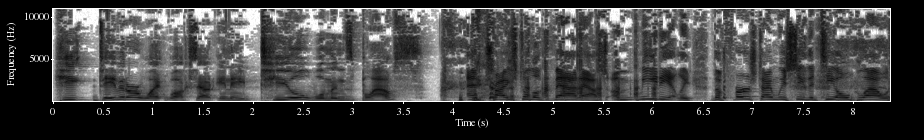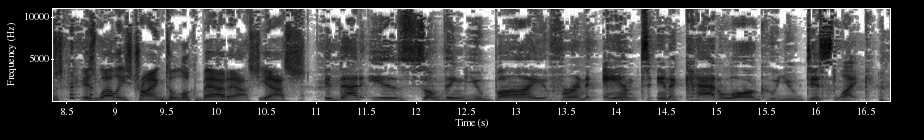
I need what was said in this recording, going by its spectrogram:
he, David R. White, walks out in a teal woman's blouse. And tries to look badass immediately. The first time we see the teal blouse is while he's trying to look badass. Yes. That is something you buy for an aunt in a catalog who you dislike.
